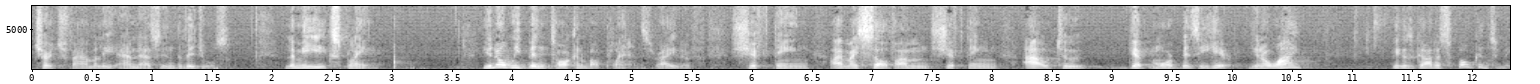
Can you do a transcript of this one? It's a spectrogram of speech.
church family and as individuals. Let me explain. You know, we've been talking about plans, right? Of shifting. I myself, I'm shifting out to get more busy here. You know why? Because God has spoken to me.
